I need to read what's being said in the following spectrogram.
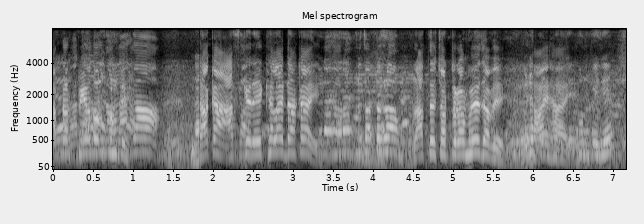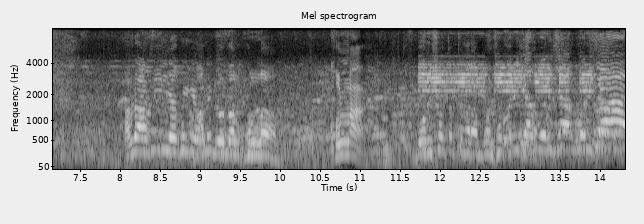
আপনার প্রিয় দল কোনটি? ঢাকা। আজকের এই খেলায় ঢাকায়? চট্টগ্রাম রাতে চট্টগ্রাম হয়ে যাবে। হাই হাই আমরা আসছি থেকে অনেক। দল খুললাম খুলনা? বরিশাল চট্টগ্রাম বরিশাল বরিশাল বরিশাল।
